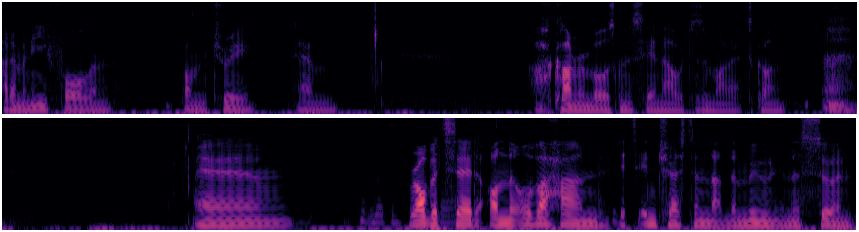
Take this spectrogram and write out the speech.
Adam and Eve falling f- from the tree. Um, I can't remember what I was going to say now. It doesn't matter. It's gone. um, Keep looking for Robert said, on the other hand, it's interesting that the moon and the sun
